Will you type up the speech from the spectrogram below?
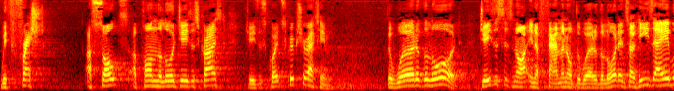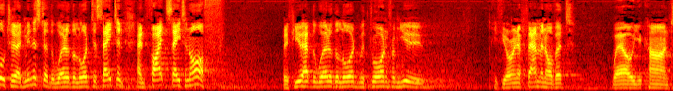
with fresh assaults upon the Lord Jesus Christ? Jesus quotes scripture at him. The word of the Lord. Jesus is not in a famine of the word of the Lord, and so he's able to administer the word of the Lord to Satan and fight Satan off. But if you have the word of the Lord withdrawn from you, if you're in a famine of it, well, you can't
